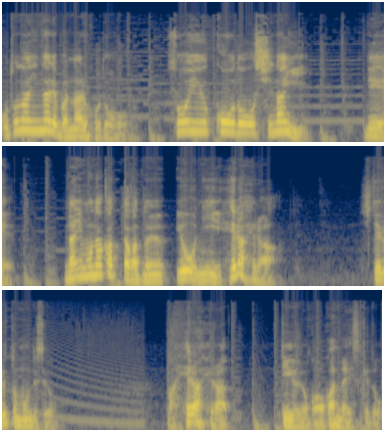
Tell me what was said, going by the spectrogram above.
大人になればなるほどそういう行動をしないで何もなかったかのようにヘラヘラしてると思うんですよ。まあヘラヘラっていうのか分かんないですけど。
